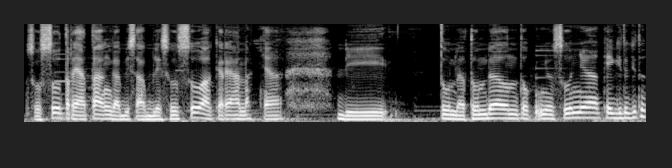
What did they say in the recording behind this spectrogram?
susu ternyata nggak bisa beli susu akhirnya anaknya ditunda-tunda untuk nyusunya kayak gitu-gitu.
